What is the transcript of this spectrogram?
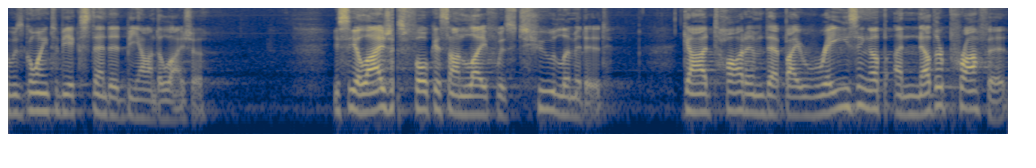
was going to be extended beyond Elijah. You see, Elijah's focus on life was too limited. God taught him that by raising up another prophet,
